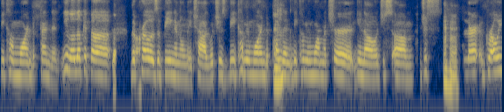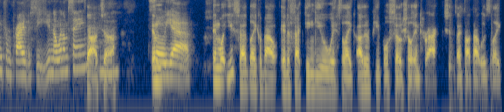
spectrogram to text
become more independent. You know, look at the the pros of being an only child which is becoming more independent mm-hmm. becoming more mature you know just um just mm-hmm. lear- growing from privacy you know what i'm saying gotcha mm-hmm. So and, yeah. and what you said like about it affecting you with like other people's social interactions i thought that was like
